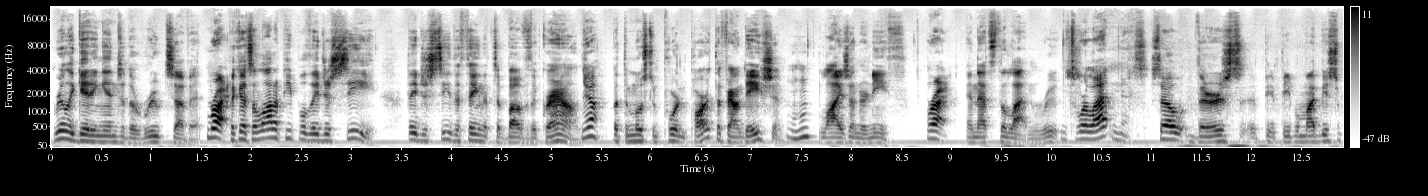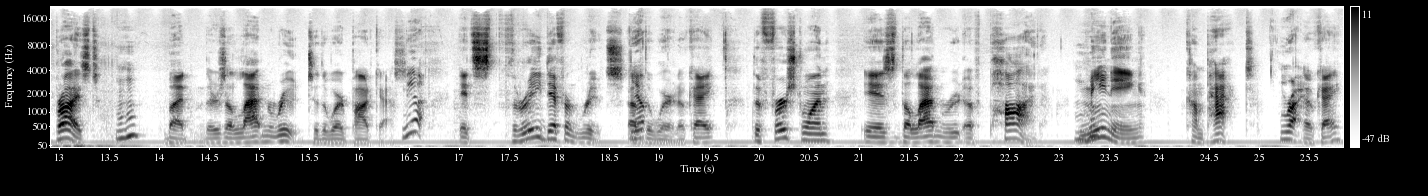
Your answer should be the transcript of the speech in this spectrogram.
really getting into the roots of it. Right. Because a lot of people they just see they just see the thing that's above the ground. Yeah. But the most important part, the foundation, mm-hmm. lies underneath, Right. and that's the Latin roots. It's where Latin is. So there's people might be surprised, mm-hmm. but there's a Latin root to the word podcast. Yeah. It's three different roots of Yep. the word. Okay, the first one is the Latin root of pod, meaning compact. Right. Okay,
